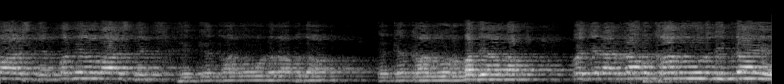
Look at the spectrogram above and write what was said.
واسطے بندیا واسطے۔ ایک ایک قانون رب دا، ایک ایک قانون بندیا دا۔ جڑا رب قانون دیتا ہے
